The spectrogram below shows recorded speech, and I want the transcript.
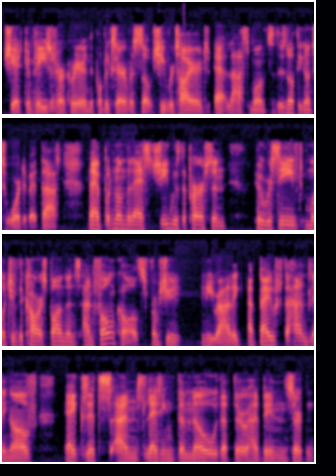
She had completed her career in the public service. So she retired uh, last month. So there's nothing untoward about that. Uh, but nonetheless, she was the person who received much of the correspondence and phone calls from Siún Ní Raghallaigh about the handling of exits and letting them know that there had been certain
